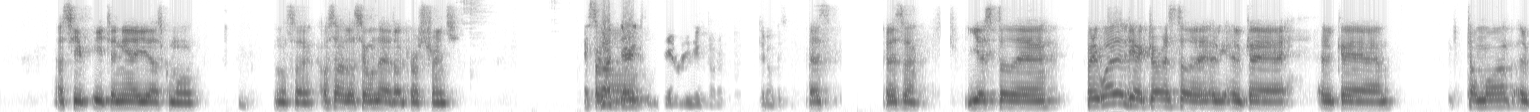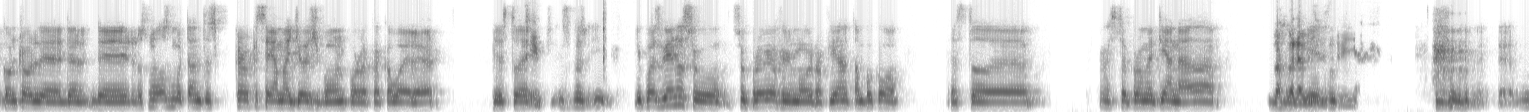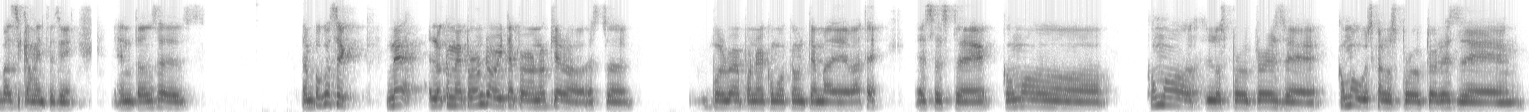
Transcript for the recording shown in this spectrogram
así y tenía ideas como, no sé, o sea, la segunda de Doctor Strange. Scott Derrickson se llama el director, creo que sí. Es, esa. Y esto de, pero igual el director, esto de, el, que, el que tomó el control de, de, los nuevos mutantes, creo que se llama Josh Bone, por lo que acabo de leer. Y, esto y, pues, y, pues viendo su, su propia filmografía, tampoco esto, esto prometía nada. Bajo la misma estrella. Básicamente sí. Entonces, tampoco sé. Me, lo que me pregunto ahorita, pero no quiero esto volver a poner como que un tema de debate, es este, cómo, cómo los productores de, cómo buscan los productores de,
